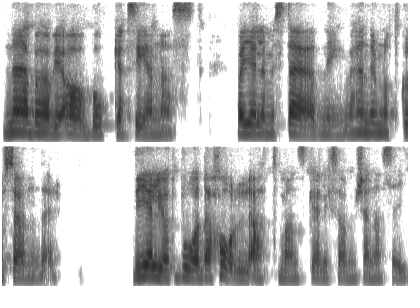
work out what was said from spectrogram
när behöver jag avboka senast? Vad gäller med städning? Vad händer om något går sönder? Det gäller ju åt båda håll att man ska liksom känna sig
